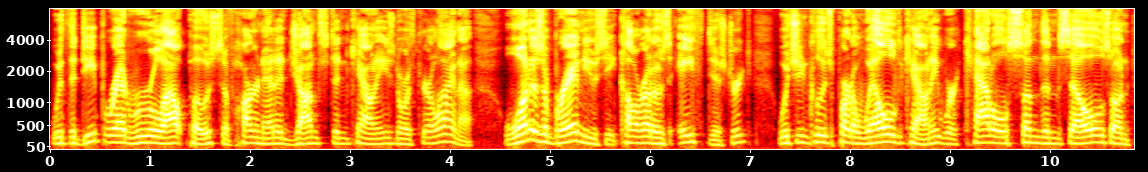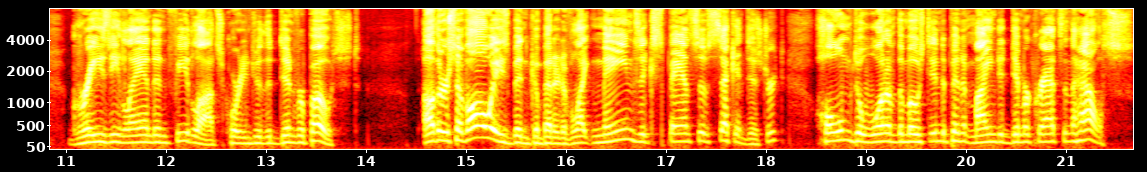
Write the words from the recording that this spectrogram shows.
with the deep red rural outposts of Harnett and Johnston counties, North Carolina. One is a brand new seat, Colorado's 8th district, which includes part of Weld County, where cattle sun themselves on grazing land and feedlots, according to the Denver Post. Others have always been competitive, like Maine's expansive 2nd district, home to one of the most independent minded Democrats in the House.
